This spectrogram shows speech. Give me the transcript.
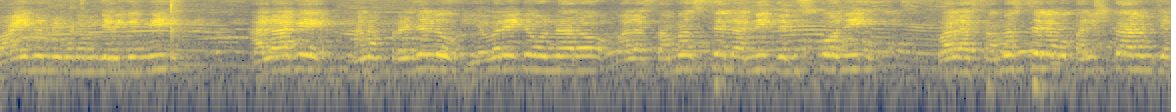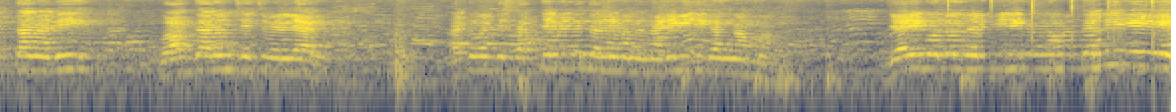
వాయినం ఇవ్వడం జరిగింది. అలాగే మన ప్రజలు ఎవరైతే ఉన్నారో వాళ్ళ సమస్యలు అన్నీ తెలుసుకొని వాళ్ళ సమస్యలకు పరిష్కారం చెప్తానని వాగ్దానం చేసి వెళ్ళారు. అటువంటి సత్యమైన తల్లి మన నడివీధి గంగమ్మ. జై బోలో నడివీధి గంగమ్మ తల్లికి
